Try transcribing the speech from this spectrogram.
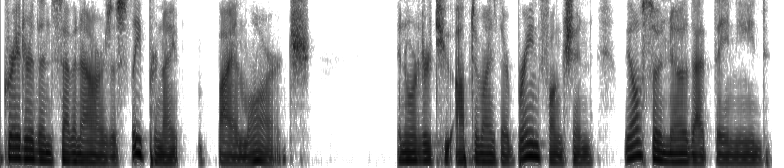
greater than seven hours of sleep per night by and large, in order to optimize their brain function, we also know that they need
